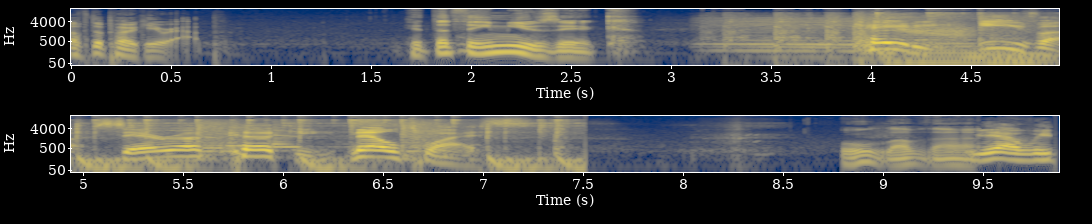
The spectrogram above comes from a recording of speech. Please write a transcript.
of the Poke Rap. Hit the theme music. Katie, Eva, Sarah, Kirky, Nell twice. Oh, love that. Yeah, we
